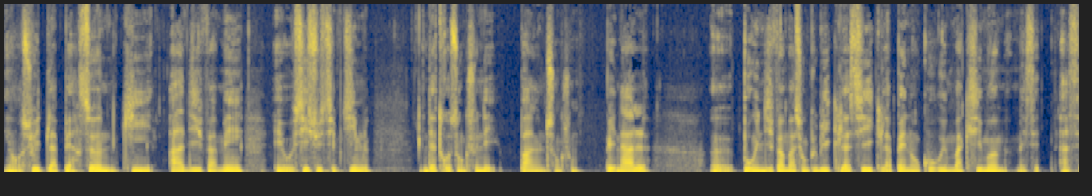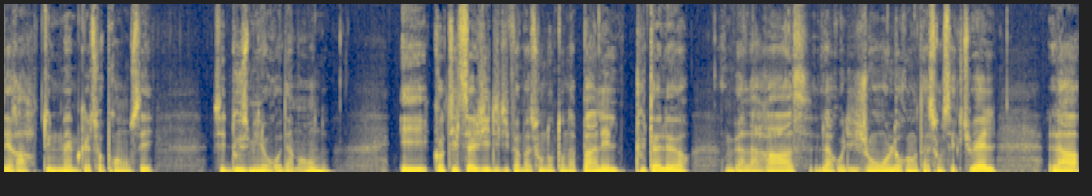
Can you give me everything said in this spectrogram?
Et ensuite, la personne qui a diffamé est aussi susceptible d'être sanctionnée par une sanction pénale. Euh, pour une diffamation publique classique, la peine encourue maximum, mais c'est assez rare tout de même qu'elle soit prononcée, c'est 12 000 euros d'amende. Et quand il s'agit des diffamations dont on a parlé tout à l'heure, vers la race, la religion, l'orientation sexuelle, là,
